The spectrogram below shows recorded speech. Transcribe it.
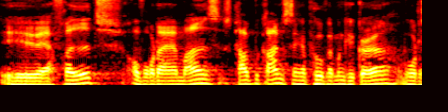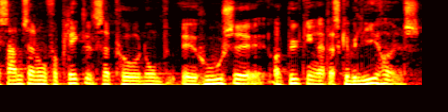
øh, er fredet, og hvor der er meget skrabe begrænsninger på, hvad man kan gøre, hvor der samtidig er nogle forpligtelser på nogle øh, huse og bygninger, der skal vedligeholdes.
